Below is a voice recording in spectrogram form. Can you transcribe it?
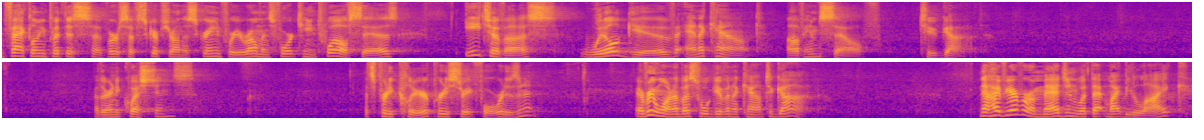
In fact, let me put this uh, verse of scripture on the screen for you. Romans 14 12 says, Each of us will give an account of himself to God. Are there any questions? That's pretty clear, pretty straightforward, isn't it? Every one of us will give an account to God. Now, have you ever imagined what that might be like?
